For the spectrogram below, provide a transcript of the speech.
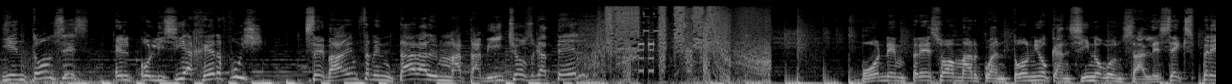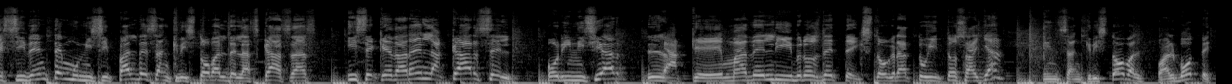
Y entonces, el policía Herfush se va a enfrentar al matabichos Gatel. Ponen preso a Marco Antonio Cancino González, expresidente municipal de San Cristóbal de las Casas, y se quedará en la cárcel por iniciar la quema de libros de texto gratuitos allá, en San Cristóbal, o al bote.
